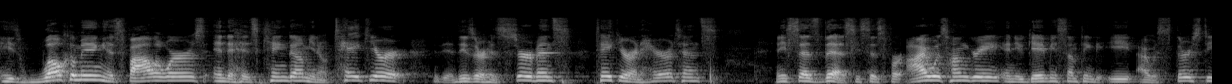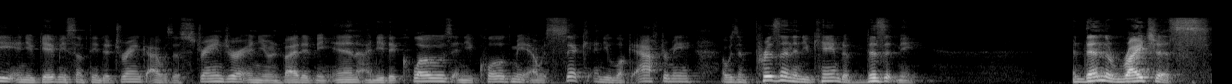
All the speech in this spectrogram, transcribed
he's welcoming his followers into his kingdom. You know, take your, these are his servants, take your inheritance. And he says this He says, For I was hungry, and you gave me something to eat. I was thirsty, and you gave me something to drink. I was a stranger, and you invited me in. I needed clothes, and you clothed me. I was sick, and you looked after me. I was in prison, and you came to visit me. And then the righteous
